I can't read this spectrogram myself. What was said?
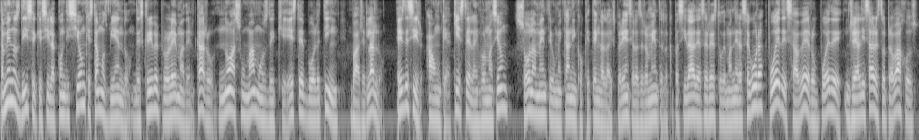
También nos dice que si la condición que estamos viendo describe el problema del carro, no asumamos de que este boletín va a arreglarlo. Es decir, aunque aquí esté la información, solamente un mecánico que tenga la experiencia, las herramientas, la capacidad de hacer esto de manera segura, puede saber o puede realizar estos trabajos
